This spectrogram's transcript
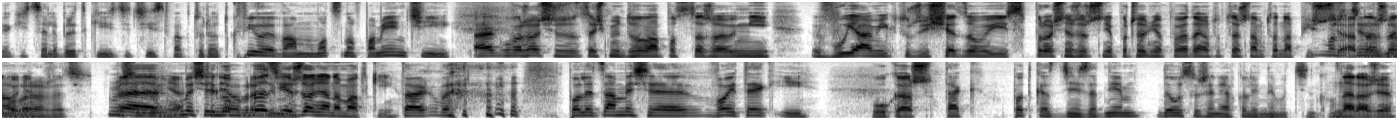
jakieś celebrytki z dzieciństwa, które utkwiły wam mocno w pamięci? A jak uważacie, że jesteśmy dwoma podstarzałymi wujami, którzy siedzą i sprośnie rzeczy niepotrzebnie opowiadają, to też nam to napiszcie. Możecie nas nie? obrażać. My Pewnie. się, my się nie Tylko bez obrazimy. jeżdżania na matki. Tak, polecamy się Wojtek i Łukasz, tak, podcast Dzień za Dniem. Do usłyszenia w kolejnym odcinku. na razie.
